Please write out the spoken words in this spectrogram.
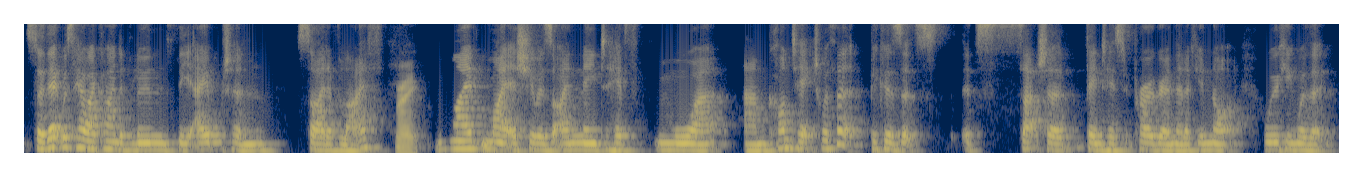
so that was how I kind of learned the Ableton side of life. Right. My my issue is I need to have more um, contact with it because it's it's such a fantastic program that if you're not working with it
